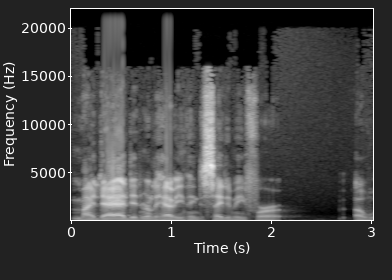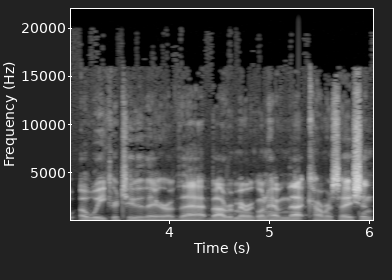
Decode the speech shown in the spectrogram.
my dad didn't really have anything to say to me for a, a, week or two there of that. But I remember going having that conversation.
